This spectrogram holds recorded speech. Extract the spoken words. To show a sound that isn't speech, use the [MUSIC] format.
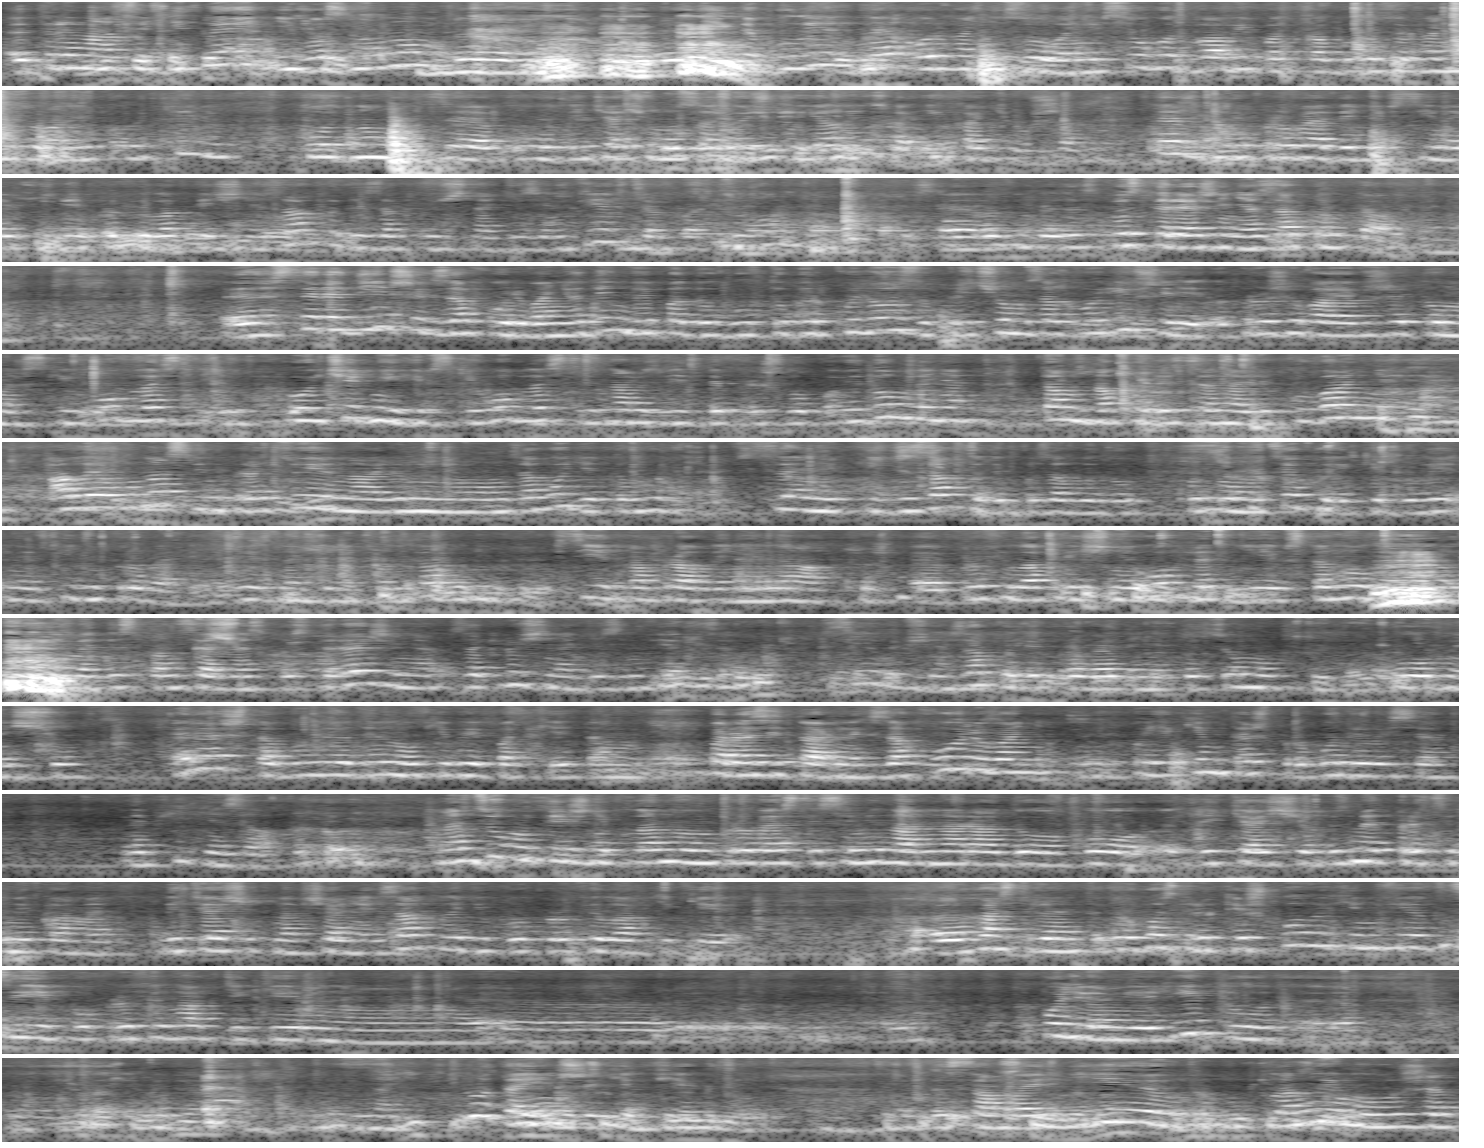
е, 13 дітей, і в основному е, е, діти були не організовані. Всього два випадка було зорганізованих колективів. По одному це у дитячому садочку Ялинка і Катюша. Теж були проведені всі необхідні профілактичні заходи, заключна дезінфекція, квартиру, спостереження за контактами. Е, Серед інших захворювань один випадок був туберкульозу, причому захворівший проживає в Житомирській області, ой, Чернігівській області. Нам звідти прийшло повідомлення. Там знаходиться на лікуванні, але у нас він працює на алюмінієвому заводі, тому все необхідні заходи по заводу, по тому цеху, які були необхідні проведені. Визначені контакти, всі направлені на е, профілактичний огляд і встановлено диспансерне спостереження, заключена дезінфекція. Всі в заходи проведені по цьому вогнищу. Решта були одинокі випадки там паразитарних захворювань, по яким теж проводилися необхідні заходи. На цьому тижні плануємо провести семінар нараду по дитячим з медпрацівниками дитячих навчальних закладів по профілактиці гострих кишкових інфекцій, по профілактиці поліоміеліту, е, ну та інших інфекцій. Те саме. І плануємо вже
